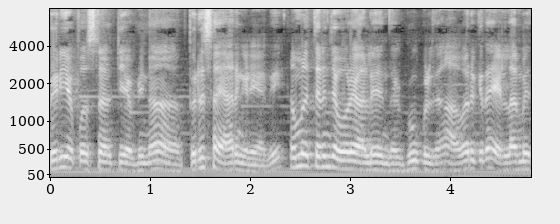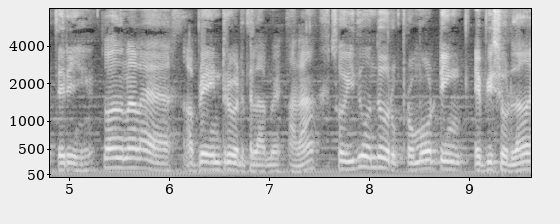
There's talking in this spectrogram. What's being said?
பெரிய பர்சனாலிட்டி அப்படின்னா பெருசாக யாரும் கிடையாது. நம்மளுக்கு தெரிஞ்ச ஒரே ஆள் இந்த கூகுள் தான். அவருக்கு தான் எல்லாமே தெரியும். ஸோ அதனால் அப்படியே இன்டர்வியூ எடுத்துலாமே அதான். ஸோ இது வந்து ஒரு ப்ரொமோட்டிங் எபிசோடு தான்.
